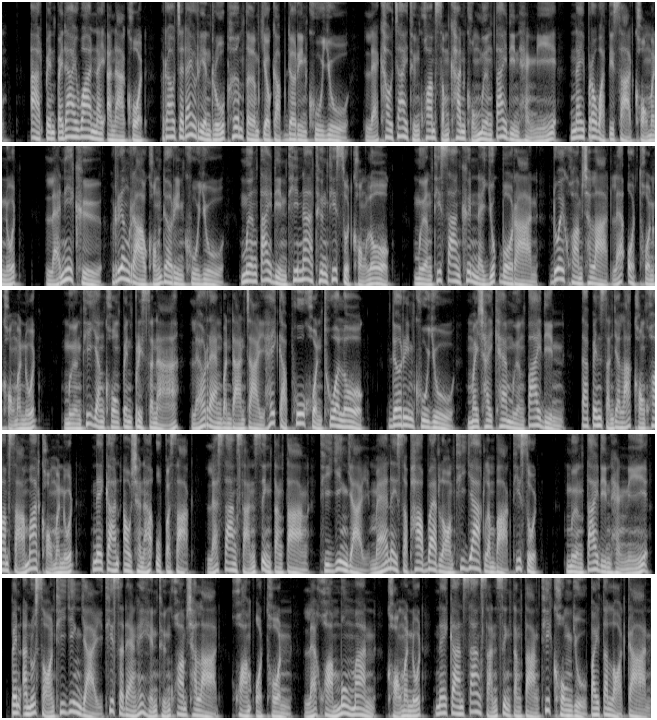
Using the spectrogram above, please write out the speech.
อาจเป็นไปได้ว่าในอนาคต เราจะได้เรียนรู้เพิ่มเติมเกี่ยวกับเดรินคูยู และเข้าใจถึงความสำคัญของเมืองใต้ดินแห่งนี้ในประวัติศาสตร์ของมนุษย์ และนี่คือเรื่องราวของเดรินคูยู เมืองใต้ดินที่น่าทึ่งที่สุดของโลก เมืองที่สร้างขึ้นในยุคโบราณ ด้วยความฉลาดและอดทนของมนุษย์ เมืองที่ยังคงเป็นปริศนา และแรงบันดาลใจให้กับผู้คนทั่วโลก เดรินคูยู ไม่ใช่แค่เมืองป้ดิน แต่เป็นสัญลักษณ์ของความสามารถของมนุษย์ ในการเอาชนะอุปสรรค และสร้างสรรค์สิ่งต่างๆ ที่ยิ่งใหญ่แม้ในสภาพแวดล้อมที่ยากลำบากที่สุด เมืองใต้ดินแห่งนี้เป็นอนุสรณ์ที่ยิ่งใหญ่ที่แสดงให้เห็นถึงความฉลาด ความอดทน และความมุ่งมั่นของมนุษย์ ในการสร้างสรรค์สิ่งต่างๆ ที่คงอยู่ไปตลอดกาล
